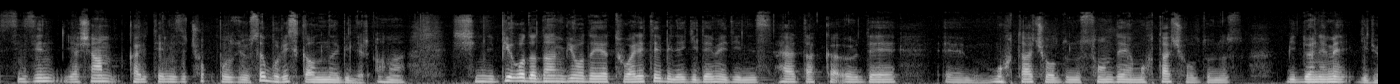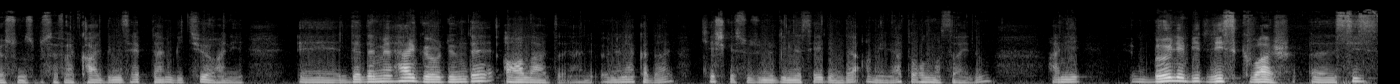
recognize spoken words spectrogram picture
sizin yaşam kalitenizi çok bozuyorsa bu risk alınabilir. Ama şimdi bir odadan bir odaya tuvalete bile gidemediğiniz, her dakika ördeğe e, muhtaç olduğunuz, sondaya muhtaç olduğunuz bir döneme giriyorsunuz bu sefer. Kalbiniz hepten bitiyor hani. E, dedemi her gördüğümde ağlardı. Yani ölene kadar keşke sözünü dinleseydim de ameliyat olmasaydım. Hani böyle bir risk var. E, siz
